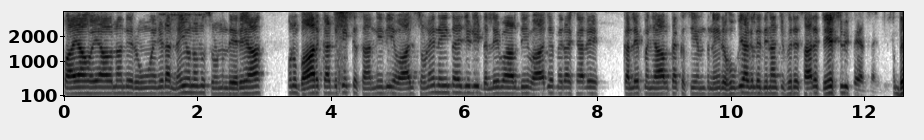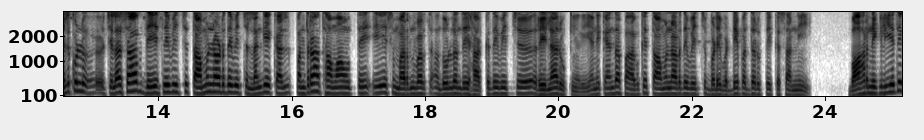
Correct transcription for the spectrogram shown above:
ਪਾਇਆ ਹੋਇਆ ਉਹਨਾਂ ਦੇ ਰੂੰ ਹੈ ਜਿਹੜਾ ਨਹੀਂ ਉਹਨਾਂ ਨੂੰ ਸੁਣਨ ਦੇ ਰਿਹਾ ਉਹਨੂੰ ਬਾਹਰ ਕੱਢ ਕੇ ਕਿਸਾਨੀ ਦੀ ਆਵਾਜ਼ ਸੁਣੇ ਨਹੀਂ ਤਾਂ ਜਿਹੜੀ ਡੱਲੇਵਾਲ ਦੀ ਆਵਾਜ਼ ਹੈ ਮੇਰਾ ਖਿਆਲ ਹੈ ਕੱਲੇ ਪੰਜਾਬ ਤੱਕ ਸੀਮਤ ਨਹੀਂ ਰਹੂਗੀ, ਅਗਲੇ ਦਿਨਾਂ 'ਚ ਫਿਰ ਇਹ ਸਾਰੇ ਦੇਸ਼ 'ਚ ਵੀ ਫੈਲ ਸਕਦੀ ਬਿਲਕੁਲ, ਚਿਲਾ ਸਾਹਿਬ, ਦੇਸ਼ ਦੇ ਵਿੱਚ, ਤਾਮਿਲਨਾਡੂ ਦੇ ਵਿੱਚ ਲੰਘੇ ਕੱਲ 15 ਥਾਵਾਂ ਉੱਤੇ ਇਸ ਮਰਨ ਵਰਤ ਅੰਦੋਲਨ ਦੇ ਹੱਕ ਦੇ ਵਿੱਚ ਰੇਲਾਂ ਰੋਕੀਆਂ ਗਈਆਂ ਨੇ। ਕਹਿੰਦਾ ਭਾਵ ਕਿ ਤਾਮਿਲਨਾਡੂ ਦੇ ਵਿੱਚ ਬੜੇ ਵੱਡੇ ਪੱਧਰ ਉੱਤੇ ਕਿਸਾਨੀ ਬਾਹਰ ਨਿਕਲੀ ਹੈ ਤੇ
